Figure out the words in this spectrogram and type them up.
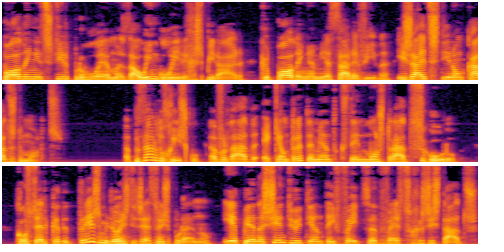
podem existir problemas ao engolir e respirar que podem ameaçar a vida e já existiram casos de mortes. Apesar do risco, a verdade é que é um tratamento que se tem demonstrado seguro, com cerca de 3 milhões de injeções por ano e apenas 180 efeitos adversos registados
